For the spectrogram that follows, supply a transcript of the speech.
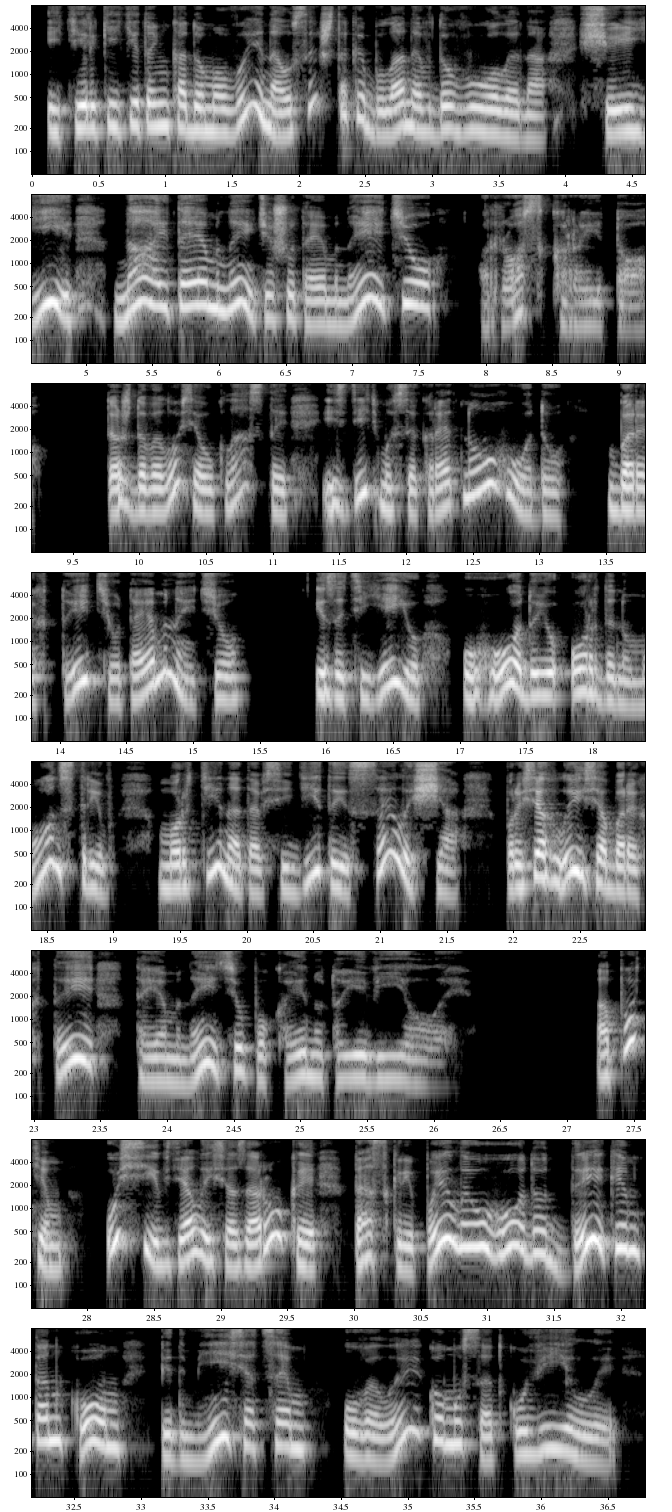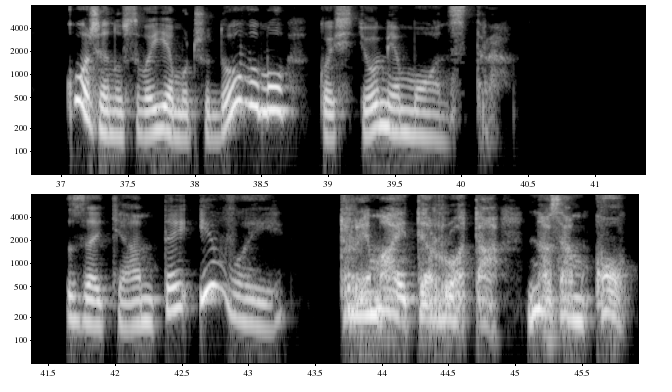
І тільки тітонька домовина усе ж таки була невдоволена, що її найтаємничішу таємницю розкрито. Тож довелося укласти із дітьми секретну угоду берегти цю таємницю. І за цією угодою ордену монстрів Мортіна та всі діти із селища присяглися берегти таємницю покинутої вілли. А потім усі взялися за руки та скріпили угоду диким танком під місяцем у великому садку вілли, кожен у своєму чудовому костюмі монстра. Затямте і ви. Тримайте рота на замку,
